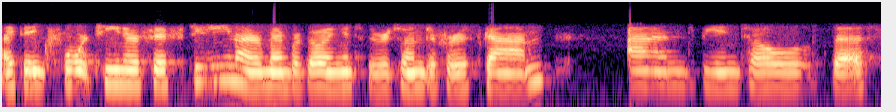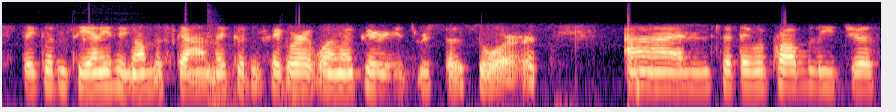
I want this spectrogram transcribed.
I think, fourteen or fifteen. I remember going into the rotunda for a scan, and being told that they couldn't see anything on the scan, they couldn't figure out why my periods were so sore, and that they would probably just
